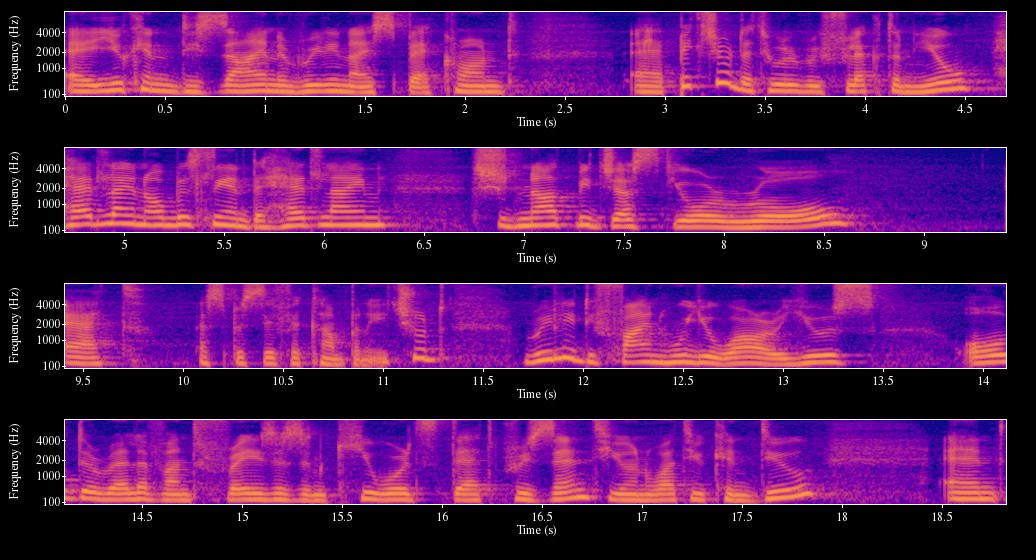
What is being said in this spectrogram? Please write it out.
uh, you can design a really nice background uh, picture that will reflect on you. Headline, obviously, and the headline should not be just your role at a specific company. It should really define who you are, use all the relevant phrases and keywords that present you and what you can do. And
